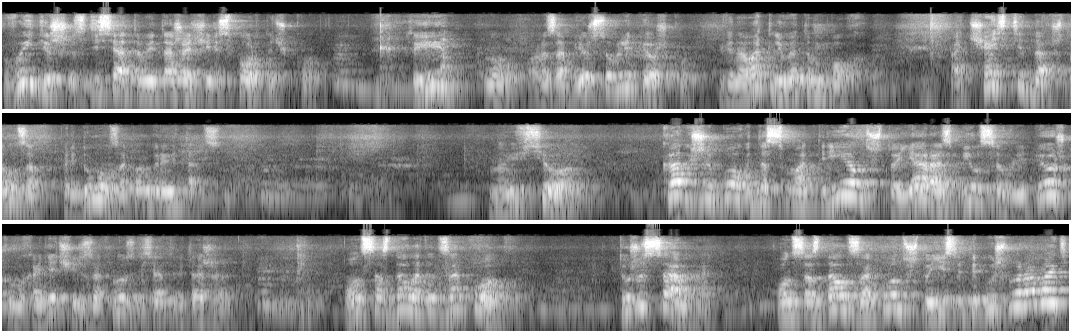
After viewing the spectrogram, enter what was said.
выйдешь с десятого этажа через форточку, ты ну, разобьешься в лепешку. Виноват ли в этом Бог? Отчасти да, что он придумал закон гравитации. Ну и все. Как же Бог досмотрел, что я разбился в лепешку, выходя через окно с десятого этажа? Он создал этот закон. То же самое. Он создал закон, что если ты будешь воровать,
